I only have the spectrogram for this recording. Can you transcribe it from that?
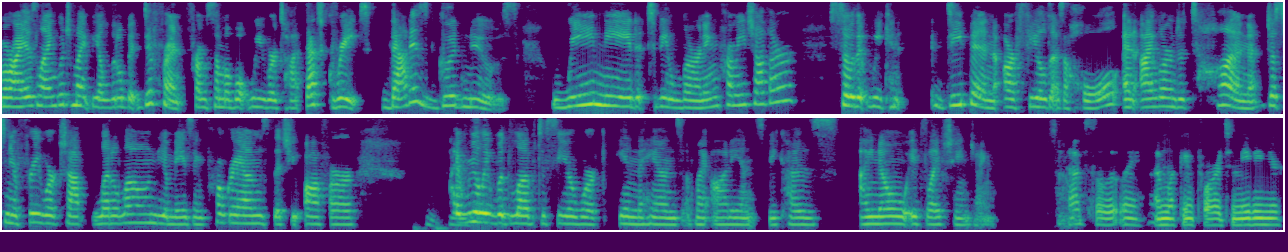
Mariah's language might be a little bit different from some of what we were taught. That's great. That is good news. We need to be learning from each other so that we can deepen our field as a whole. And I learned a ton just in your free workshop, let alone the amazing programs that you offer. I mm-hmm. really would love to see your work in the hands of my audience because I know it's life changing. So absolutely i'm looking forward to meeting your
